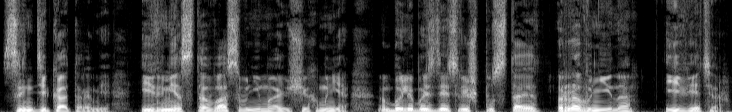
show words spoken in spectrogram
с индикаторами, и вместо вас, внимающих мне, были бы здесь лишь пустая равнина и ветер.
